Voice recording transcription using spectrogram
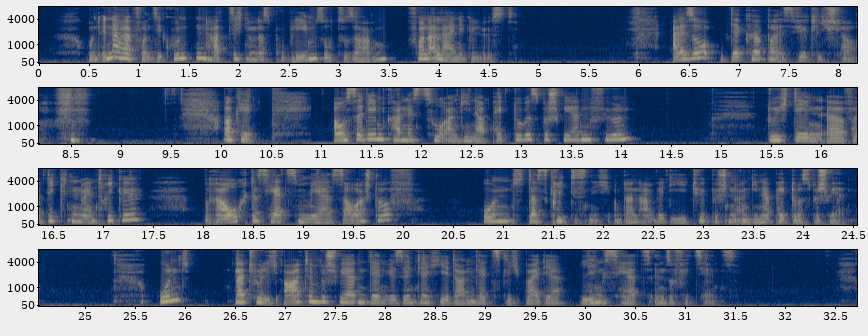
und innerhalb von Sekunden hat sich dann das Problem sozusagen von alleine gelöst. Also, der Körper ist wirklich schlau. okay. Außerdem kann es zu Angina pectoris Beschwerden führen. Durch den äh, verdickten Ventrikel braucht das Herz mehr Sauerstoff und das kriegt es nicht. Und dann haben wir die typischen Angina pectoris Beschwerden. Und natürlich Atembeschwerden, denn wir sind ja hier dann letztlich bei der Linksherzinsuffizienz.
